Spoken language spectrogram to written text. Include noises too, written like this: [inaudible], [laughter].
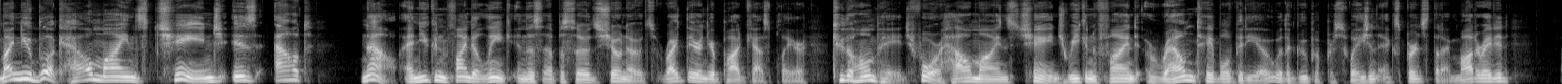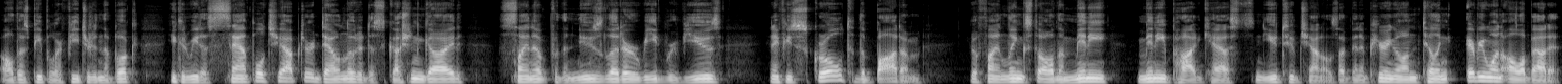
My new book, How Minds Change, is out now, and you can find a link in this episode's show notes right there in your podcast player to the homepage for How Minds Change, where you can find a roundtable video with a group of persuasion experts that I moderated. All those people are featured in the book. You can read a sample chapter, download a discussion guide, sign up for the newsletter, read reviews, and if you scroll to the bottom, you'll find links to all the many many podcasts and YouTube channels I've been appearing on, telling everyone all about it.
